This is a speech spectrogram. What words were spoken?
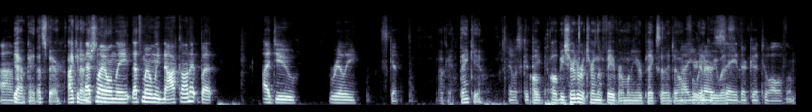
Um, yeah okay that's fair i can understand that's my only that's my only knock on it, but I do really it's good. okay thank you It was a good I'll, pick. I'll be sure to return the favor on one of your picks that I don't Uh, fully agree with. say they're good to all of them.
